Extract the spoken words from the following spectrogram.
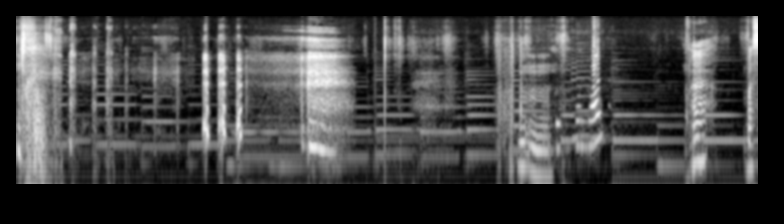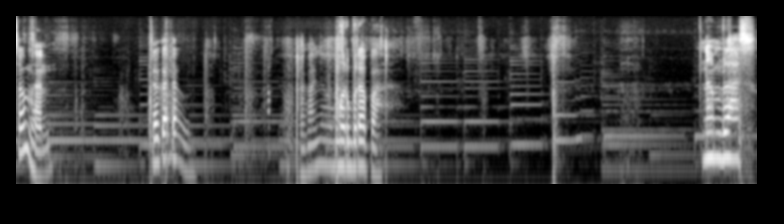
Mm-mm. kan? Saman? Kakak tahu? Kakaknya umur berapa? 16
